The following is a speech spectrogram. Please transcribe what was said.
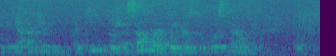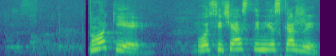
У меня один в один то же самое, только с другой стороны. Вот то же самое было. Ну окей. Вот сейчас ты мне скажи.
